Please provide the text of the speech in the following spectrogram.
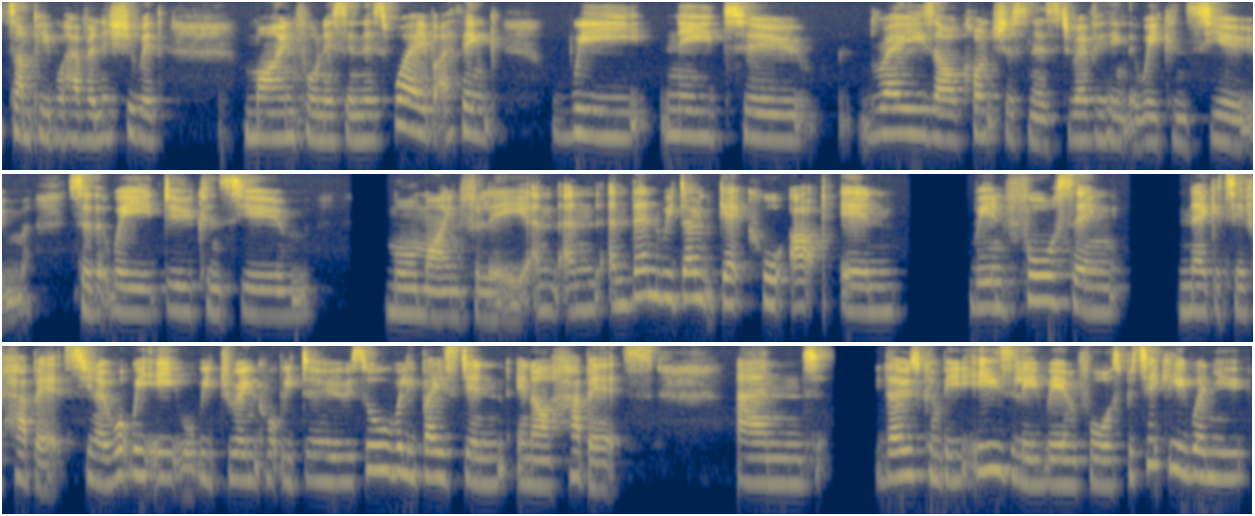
some people have an issue with mindfulness in this way, but I think we need to raise our consciousness to everything that we consume so that we do consume more mindfully and and and then we don't get caught up in reinforcing negative habits. You know what we eat what we drink what we do it's all really based in in our habits. And those can be easily reinforced particularly when you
